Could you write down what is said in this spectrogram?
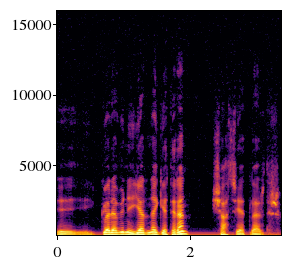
e, görevini yerine getiren şahsiyetlerdir.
